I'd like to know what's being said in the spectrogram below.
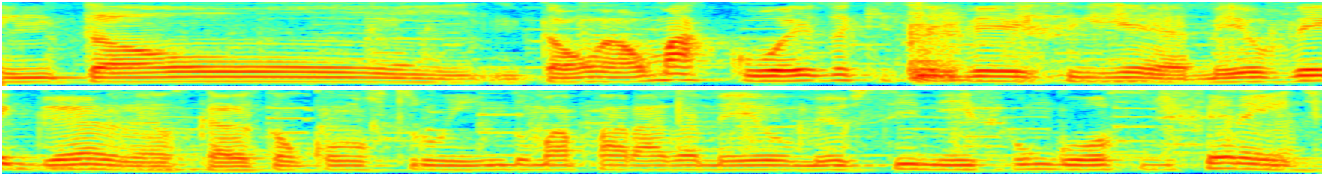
Então, então é uma coisa que você vê assim, é meio vegano, né? Os caras estão construindo uma parada meio, meio sinistra com gosto diferente.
